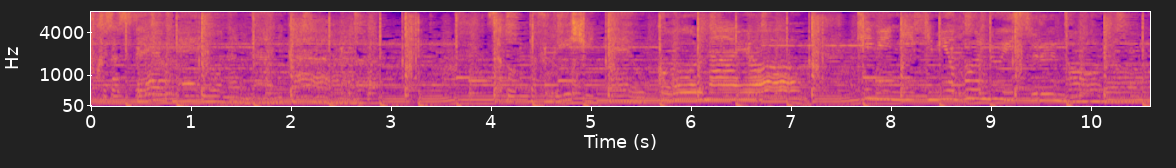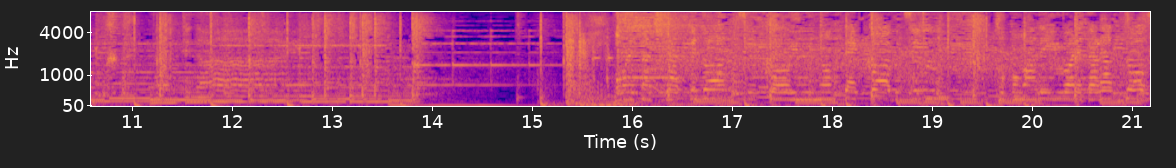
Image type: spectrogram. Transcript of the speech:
複雑でする能力なんてない俺たちだって動物こういうのって好物ここまで言われたらどう普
